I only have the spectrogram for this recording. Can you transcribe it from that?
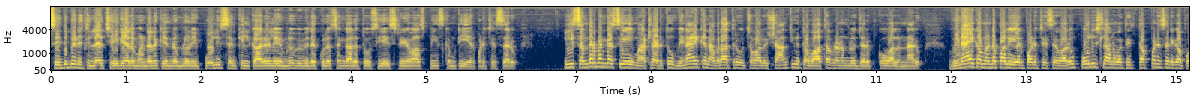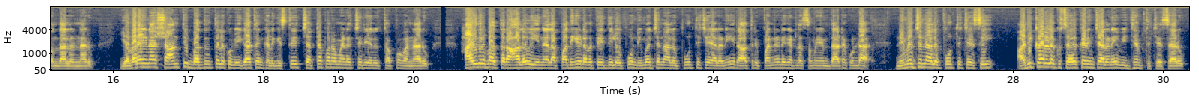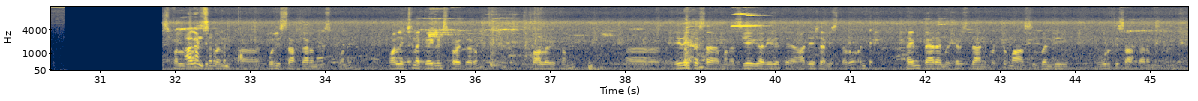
సిద్దిపేట జిల్లా చేర్యాల మండల కేంద్రంలోని పోలీస్ సర్కిల్ కార్యాలయంలో వివిధ కుల సంఘాలతో సీఐ శ్రీనివాస్ పీస్ కమిటీ ఏర్పాటు చేశారు. ఈ సందర్భంగా సీఐ మాట్లాడుతూ వినాయక నవరాత్రి ఉత్సవాలు శాంతియుత వాతావరణంలో జరుపుకోవాలన్నారు. వినాయక మండపాలు ఏర్పాటు చేసేవారు పోలీసుల అనుమతి తప్పనిసరిగా పొందాలన్నారు. ఎవరైనా శాంతి భద్రతలకు విఘాతం కలిగిస్తే చట్టపరమైన చర్యలు తప్పవన్నారు. హైదరాబాద్ తరహాలో ఈ నెల పదిహేడవ తేదీలోపు నిమజ్జనాలు పూర్తి చేయాలని రాత్రి పన్నెండు గంటల సమయం దాటకుండా నిమజ్జనాలు పూర్తి చేసి అధికారులకు సహకరించాలని విజ్ఞప్తి చేశారు. పోలీస్ సహకారం తీసుకొని వాళ్ళు ఇచ్చిన గైడ్లైన్స్ ప్రకారం ఫాలో ఏదైతే మన సిఐ గారు ఏదైతే ఆదేశాలు ఇస్తారో అంటే టైం పారామీటర్స్ దాన్ని బట్టి మా సిబ్బంది పూర్తి సహకారం ఉంటుంది.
